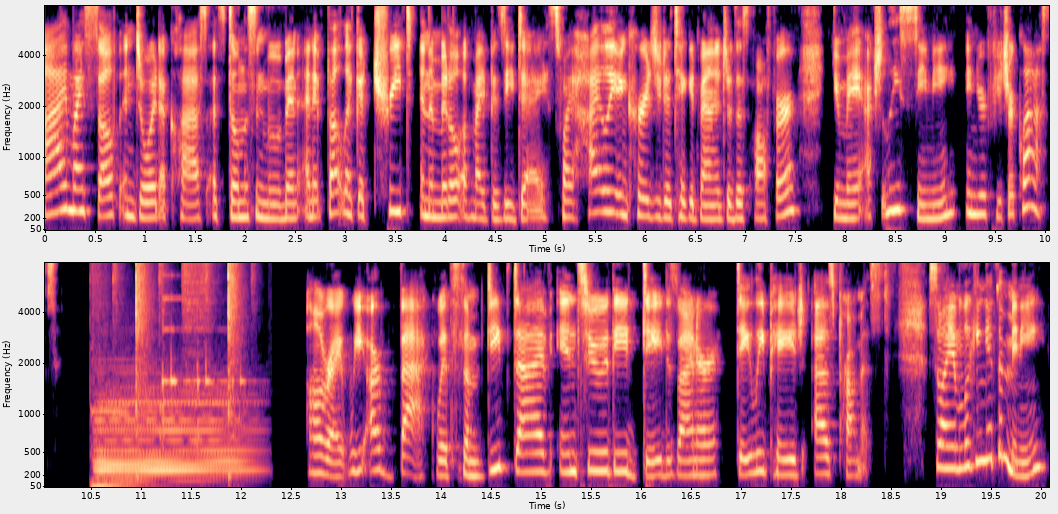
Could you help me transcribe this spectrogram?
I myself enjoyed a class at Stillness and Movement, and it felt like a treat in the middle of my busy day. So I highly encourage you to take advantage of this offer. You may actually see me in your future class. All right, we are back with some deep dive into the Day Designer daily page as promised. So I am looking at the mini.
